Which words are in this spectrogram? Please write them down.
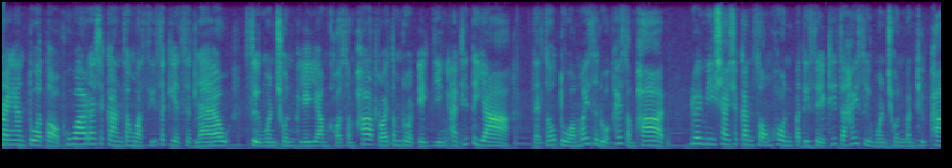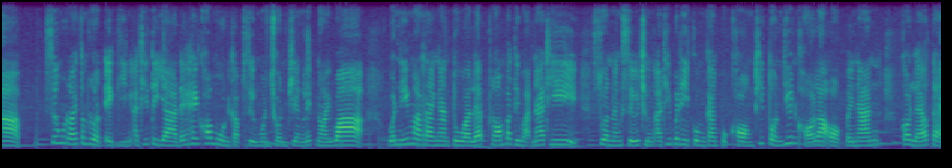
รายงานตัวต่อผู้ว่าราชการจังหวัดศรีสะเกดเสร็จแล้ว สื่อมวลชนพยายามขอสัมภาษณ์ร้อยตำรวจเอกหญิงอาทิตยา แต่เจ้าตัวไม่สะดวกให้สัมภาษณ์ โดยมีชายชะกันสองคนปฏิเสธที่จะให้สื่อมวลชนบันทึกภาพ ซึ่งร้อยตำรวจเอกหญิงอาทิตยาได้ให้ข้อมูลกับสื่อมวลชนเพียงเล็กน้อยว่า วันนี้มารายงานตัวและพร้อมปฏิบัติหน้าที่ ส่วนหนังสือถึงอธิบดีกรมการปกครองที่ตนยื่นขอลาออกไปนั้น ก็แล้วแต่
